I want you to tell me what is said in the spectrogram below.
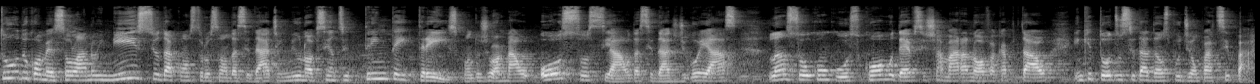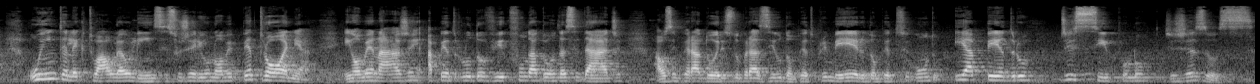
Tudo começou lá no início da construção da cidade, em 1933, quando o jornal O Social da cidade de Goiás lançou o concurso Como Deve Se Chamar a Nova Capital, em que todos os cidadãos podiam participar. O intelectual Léo Lince sugeriu o nome Petrônia, em homenagem a Pedro Ludovico, fundador da cidade, aos imperadores do Brasil, Dom Pedro I, Dom Pedro II, e a Pedro, discípulo de Jesus.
